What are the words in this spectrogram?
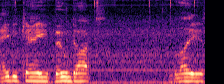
ABK, Boondox, Blaze.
